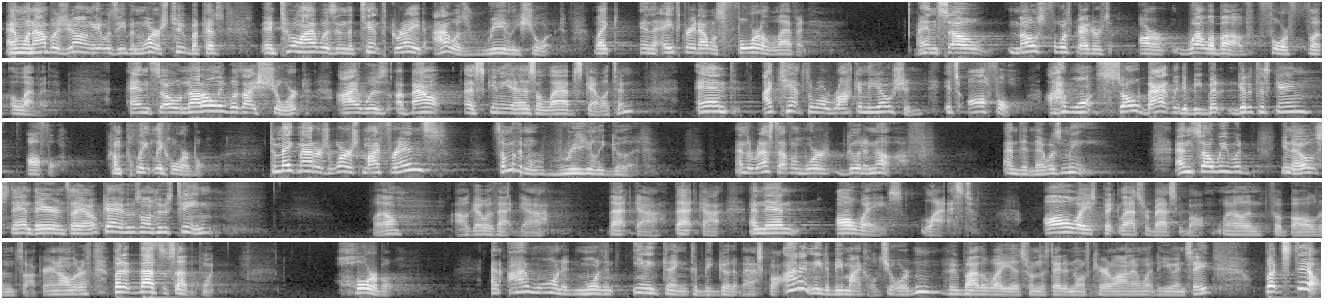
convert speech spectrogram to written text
And when I was young, it was even worse too, because until I was in the 10th grade, I was really short. Like in the eighth grade, I was 4'11. And so most fourth graders are well above 4 foot 11. And so not only was I short, I was about as skinny as a lab skeleton, and I can't throw a rock in the ocean. It's awful. I want so badly to be good at this game. Awful. Completely horrible. To make matters worse, my friends, some of them were really good, and the rest of them were good enough. And then there was me. And so we would, you know, stand there and say, okay, who's on whose team? Well, I'll go with that guy, that guy, that guy. And then always last. Always pick last for basketball. Well, and football and soccer and all the rest. But it, that's beside the point. Horrible. And I wanted more than anything to be good at basketball. I didn't need to be Michael Jordan, who, by the way, is from the state of North Carolina and went to UNC. But still,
